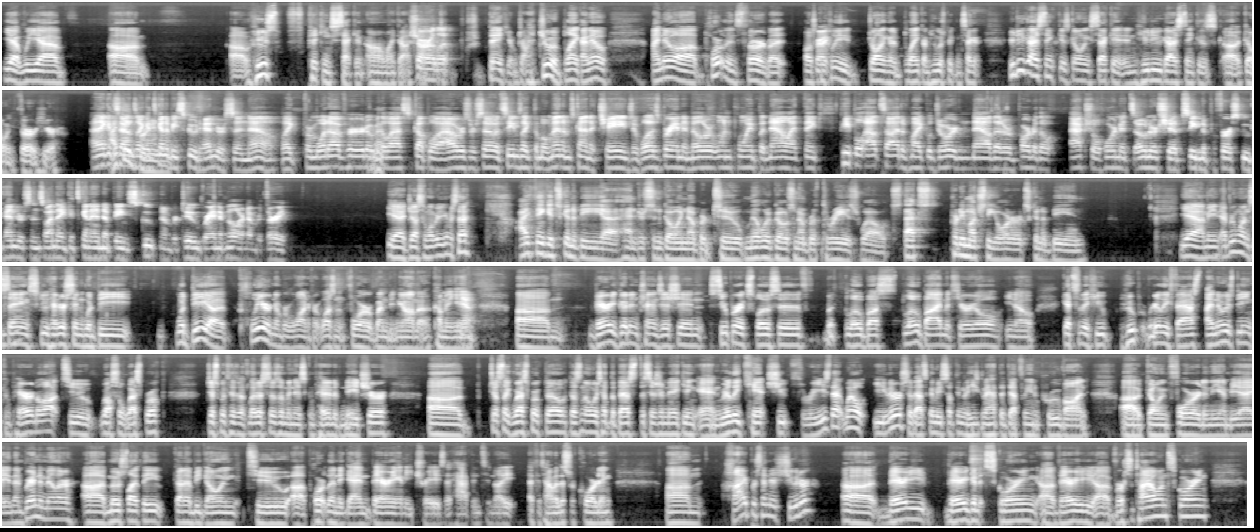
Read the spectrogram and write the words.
yeah, we have um, uh, who's picking second? Oh my gosh, Charlotte. Thank you. I drew a blank. I know, I know. Uh, Portland's third, but I was right. completely drawing a blank on who was picking second. Who do you guys think is going second, and who do you guys think is uh, going third here? I think it I sounds think like Brandon. it's going to be Scoot Henderson now. Like from what I've heard over yeah. the last couple of hours or so, it seems like the momentum's kind of changed. It was Brandon Miller at one point, but now I think people outside of Michael Jordan now that are part of the actual Hornets ownership seem to prefer Scoot Henderson, so I think it's going to end up being Scoot number two, Brandon Miller number three. Yeah, Justin, what were you going to say? I think it's going to be uh, Henderson going number two. Miller goes number three as well. It's, that's pretty much the order it's going to be in. Yeah, I mean, everyone's saying Scoot Henderson would be would be a clear number one if it wasn't for Wembanyama coming in. Yeah. Um, very good in transition, super explosive with blow bus, blow by material. You know, gets to the hoop hoop really fast. I know he's being compared a lot to Russell Westbrook, just with his athleticism and his competitive nature. Uh, just like Westbrook, though, doesn't always have the best decision making and really can't shoot threes that well either. So that's going to be something that he's going to have to definitely improve on uh, going forward in the NBA. And then Brandon Miller, uh, most likely going to be going to uh, Portland again, bearing any trades that happened tonight at the time of this recording. Um, high percentage shooter, uh, very, very good at scoring, uh, very uh, versatile on scoring.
